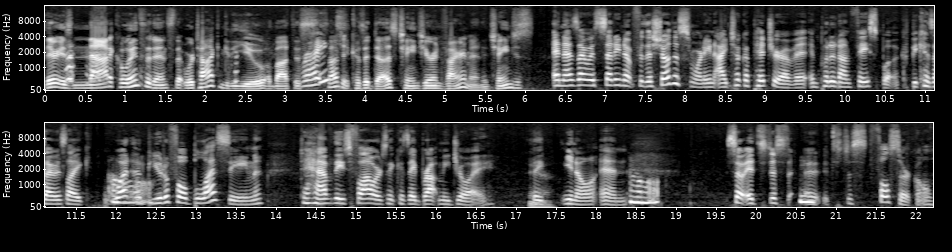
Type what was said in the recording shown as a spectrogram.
there is not a coincidence that we're talking to you about this right? subject because it does change your environment. It changes. And as I was setting up for the show this morning, I took a picture of it and put it on Facebook because I was like, "What oh. a beautiful blessing to have these flowers because they brought me joy." Yeah. They, you know, and. Oh so it's just uh, it's just full circle.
